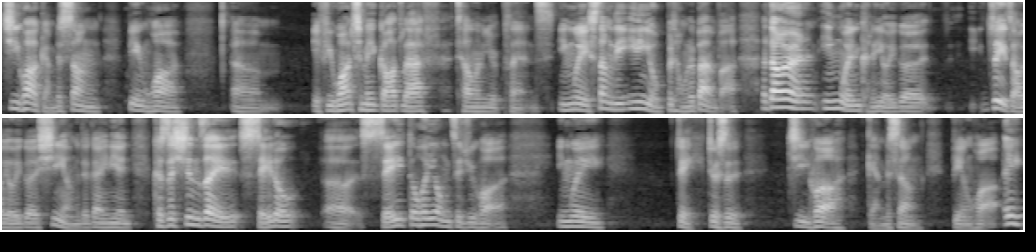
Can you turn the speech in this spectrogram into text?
计划赶不上变化，嗯、，If you want to make God laugh, tell him your plans，因为上帝一定有不同的办法。那当然，英文可能有一个。最早有一个信仰的概念，可是现在谁都呃谁都会用这句话，因为对，就是计划赶不上变化。哎，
